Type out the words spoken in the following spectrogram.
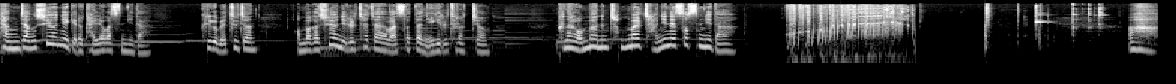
당장 수연이에게로 달려갔습니다. 그리고 며칠 전 엄마가 수연이를 찾아왔었다는 얘기를 들었죠. 그날 엄마는 정말 잔인했었습니다. 아,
